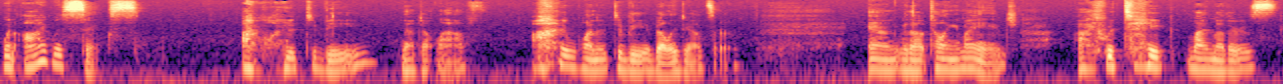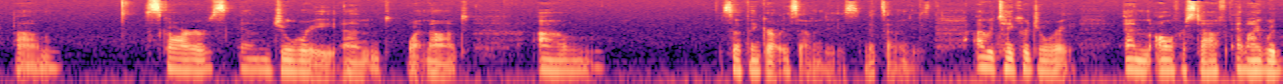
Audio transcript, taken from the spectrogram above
when I was six, I wanted to be, now don't laugh, I wanted to be a belly dancer. And without telling you my age, I would take my mother's um, scarves and jewelry and whatnot. Um, so think early 70s, mid 70s. I would take her jewelry and all of her stuff, and I would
